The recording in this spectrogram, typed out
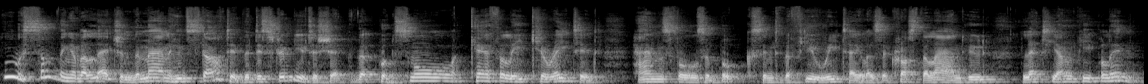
He was something of a legend, the man who'd started the distributorship that put small, carefully curated handsfuls of books into the few retailers across the land who'd let young people in.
